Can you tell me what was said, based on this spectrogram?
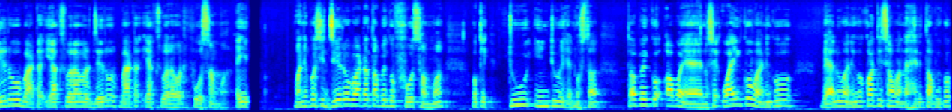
जेरोबाट एक्स बराबर जेरोबाट एक्स बराबर फोरसम्म है? भनेपछि जेरोबाट तपाईँको फोरसम्म ओके टु इन्टु हेर्नुहोस् त तपाईँको अब यहाँ हेर्नुहोस् है वाइको भनेको भ्यालु भनेको कति छ भन्दाखेरि तपाईँको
